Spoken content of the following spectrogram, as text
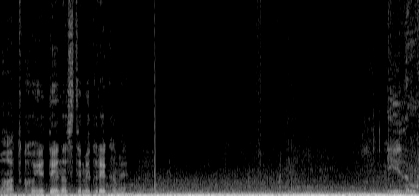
Матко єдина з тими криками. Їдемо.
